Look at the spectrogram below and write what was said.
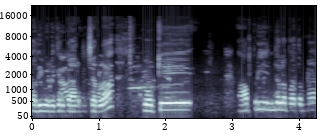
பதிவு எடுக்கிறதுக்கு ஆரம்பிச்சிடலாம். ஓகே அப்படி இதில் பார்த்தோம்னா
